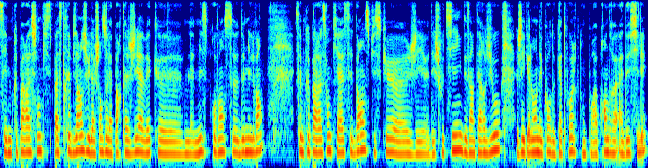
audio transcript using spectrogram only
C'est une préparation qui se passe très bien. J'ai eu la chance de la partager avec euh, la Miss Provence 2020. C'est une préparation qui est assez dense puisque euh, j'ai des shootings, des interviews. J'ai également des cours de catwalk donc pour apprendre à défiler.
